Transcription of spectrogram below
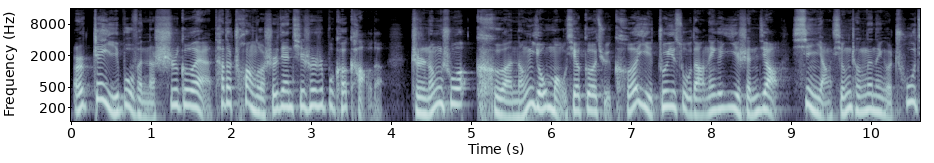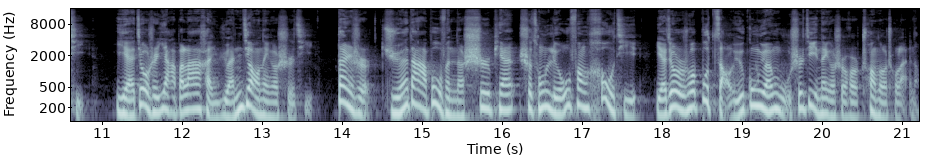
而这一部分的诗歌呀，它的创作时间其实是不可考的。只能说，可能有某些歌曲可以追溯到那个异神教信仰形成的那个初期，也就是亚伯拉罕原教那个时期。但是，绝大部分的诗篇是从流放后期，也就是说不早于公元五世纪那个时候创作出来的。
